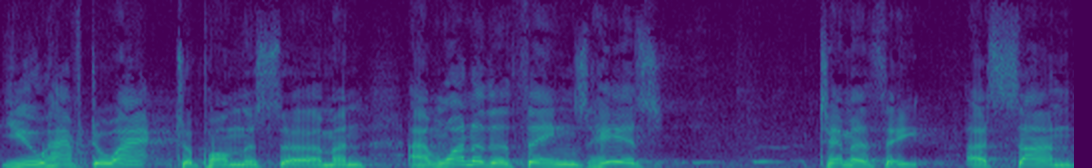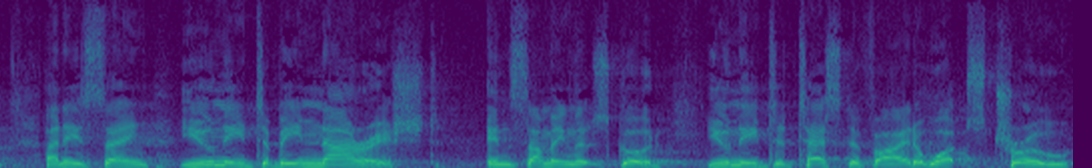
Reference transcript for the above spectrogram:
you have to act upon the sermon. And one of the things, here's Timothy, a son. And he's saying, You need to be nourished in something that's good. You need to testify to what's true.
